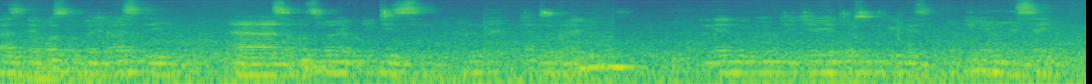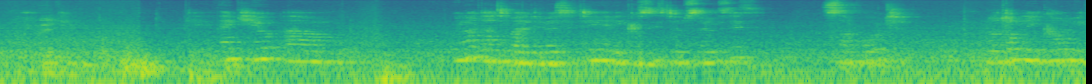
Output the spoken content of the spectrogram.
as the host of biodiversity uh, supports Rwanda communities And then we go to Juliet also to give us opinion on the same. Thank you. Thank you. Um, we know that biodiversity and ecosystem services support not only economic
